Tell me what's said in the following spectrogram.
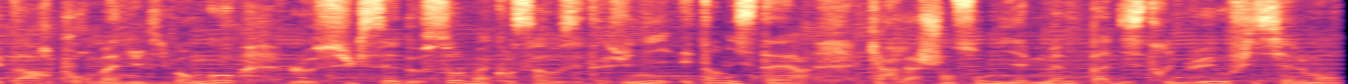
Départ, pour Manu Dibango, le succès de Soul Makossa aux États-Unis est un mystère, car la chanson n'y est même pas distribuée officiellement.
